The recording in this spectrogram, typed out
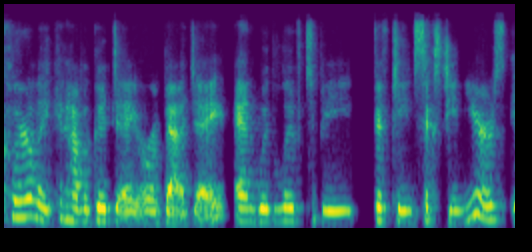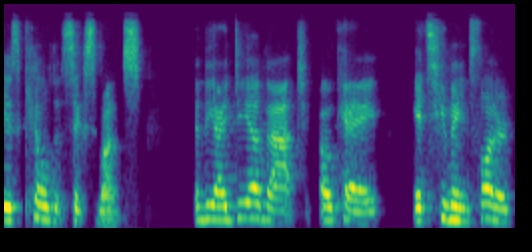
clearly can have a good day or a bad day, and would live to be 15, 16 years, is killed at six months. And the idea that, okay, it's humane slaughter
